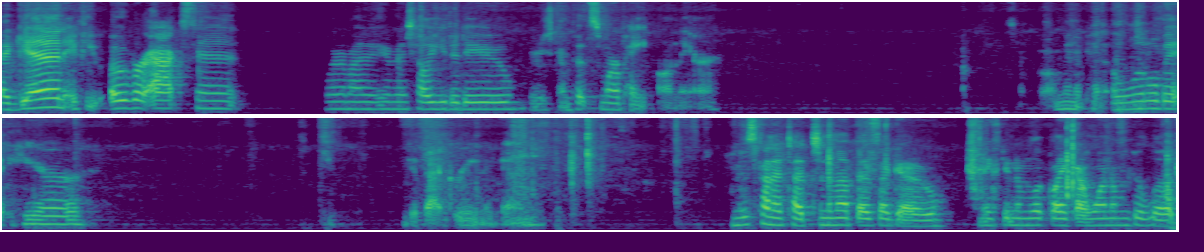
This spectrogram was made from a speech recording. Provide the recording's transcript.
Again, if you over accent, what am I going to tell you to do? You're just going to put some more paint on there. So I'm going to put a little bit here. Get that green again. I'm just kind of touching them up as I go, making them look like I want them to look.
